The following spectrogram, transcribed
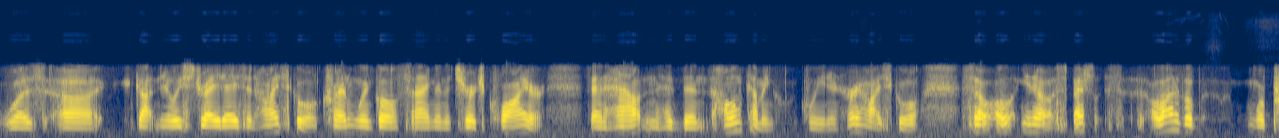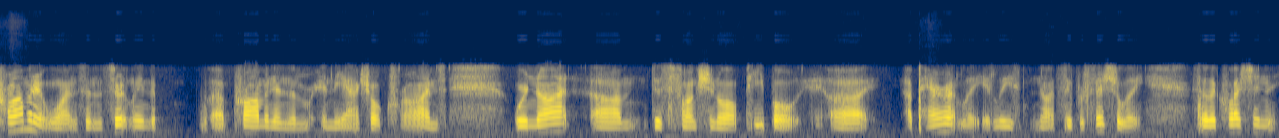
was uh, got nearly straight A's in high school. Krenwinkel sang in the church choir. Van Houten had been homecoming queen in her high school. So you know, especially a lot of the more prominent ones, and certainly the uh, prominent in the in the actual crimes, were not um, dysfunctional people, uh, apparently, at least not superficially. So the question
